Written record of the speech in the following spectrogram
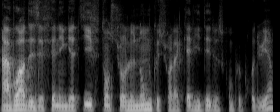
avoir des effets négatifs tant sur le nombre que sur la qualité de ce qu'on peut produire.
